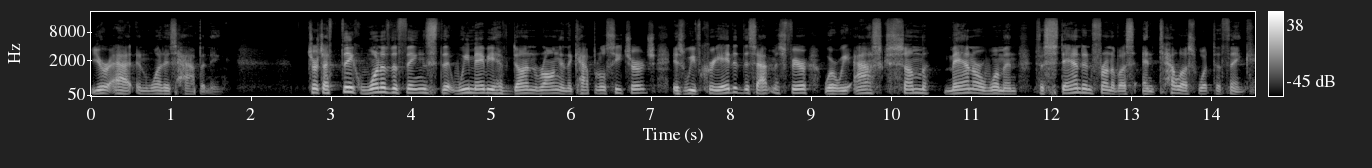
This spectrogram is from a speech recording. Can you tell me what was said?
you're at and what is happening. Church, I think one of the things that we maybe have done wrong in the capital C church is we've created this atmosphere where we ask some man or woman to stand in front of us and tell us what to think.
